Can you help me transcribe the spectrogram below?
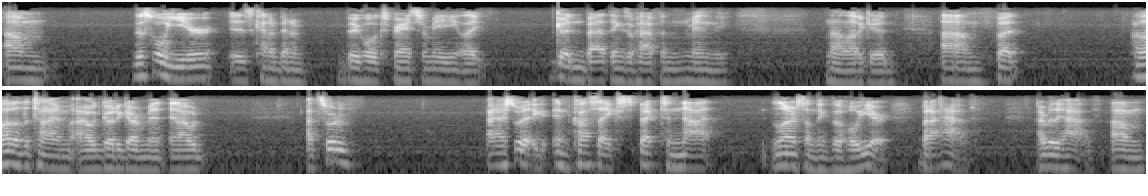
Um, this whole year has kind of been a big whole experience for me. Like, good and bad things have happened, mainly not a lot of good. Um, but a lot of the time I would go to government and I would, I'd sort of I sort of in class I expect to not learn something for the whole year, but I have. I really have. Um,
